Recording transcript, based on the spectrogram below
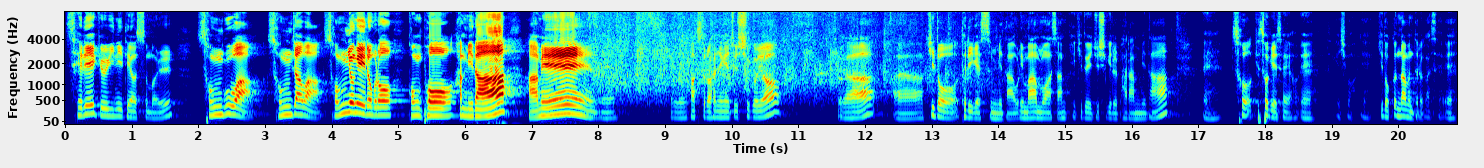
세례 교인이 되었음을 성구와 성자와 성령의 이름으로 공포합니다. 아멘. 네. 네, 박수로 환영해 주시고요. 제가 아, 기도 드리겠습니다. 우리 마음 모아서 함께 기도해 주시기를 바랍니다. 예, 서, 서 계세요. 예, 서 계시고 예, 기도 끝나면 들어가세요. 예.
